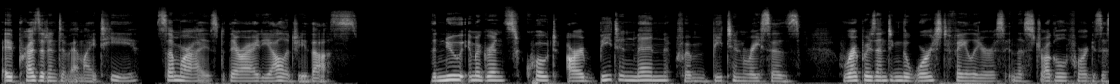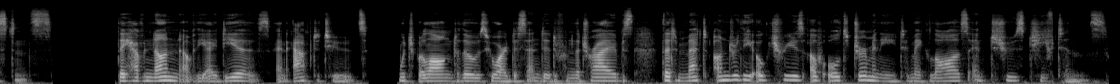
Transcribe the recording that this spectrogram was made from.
a president of MIT, summarized their ideology thus The new immigrants, quote, are beaten men from beaten races, representing the worst failures in the struggle for existence. They have none of the ideas and aptitudes which belong to those who are descended from the tribes that met under the oak trees of old Germany to make laws and choose chieftains.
